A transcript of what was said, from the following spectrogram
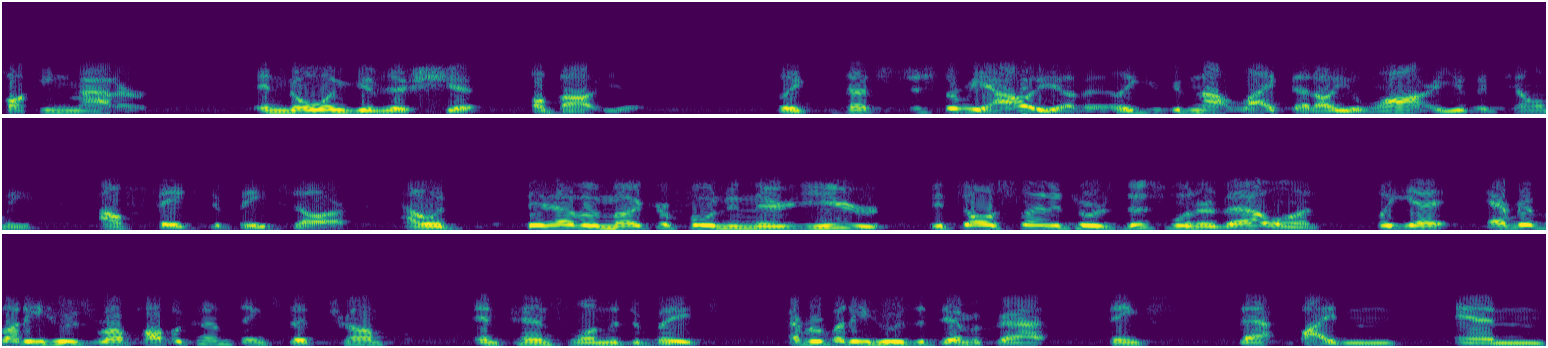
fucking matter. And no one gives a shit about you. Like that's just the reality of it. Like you could not like that all you want, or you could tell me how fake debates are, how it's they have a microphone in their ear, it's all slanted towards this one or that one. But yet everybody who's Republican thinks that Trump and Pence won the debates. Everybody who's a Democrat thinks that Biden and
